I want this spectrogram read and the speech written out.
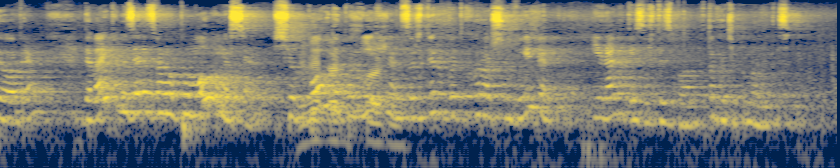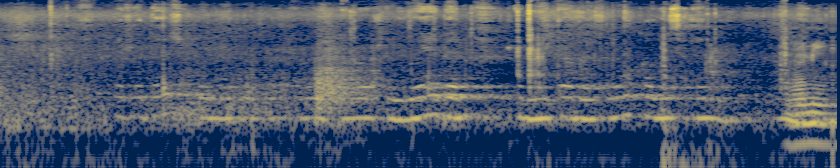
Добре. Давайте ми зараз з вами помолимося, щоб Бог допоміг нам завжди робити хороший вибір і радитись завжди з Богом. Хто хоче помолитися? Боже, дай, щоб ми робили хороший вибір, щоб ми тебе слухалися. Амінь.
